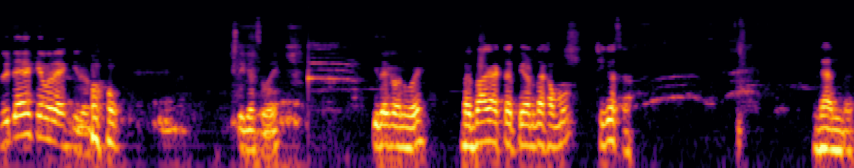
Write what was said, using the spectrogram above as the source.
দুইটা একেবারে একই রকম। ঠিক আছে ভাই। কি দেখাবেন ভাই? ভাই বাঘ একটা পেয়ার দেখাবো ঠিক আছে? ধ্যান ভাই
